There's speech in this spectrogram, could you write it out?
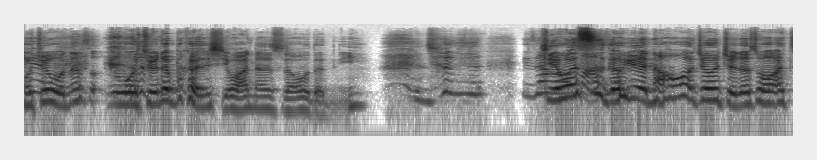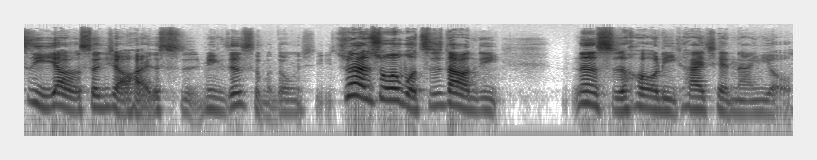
我觉得我那时候，我绝对不可能喜欢那时候的你。就是结婚四个月，然后就会觉得说自己要有生小孩的使命，这是什么东西？虽然说我知道你那时候离开前男友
